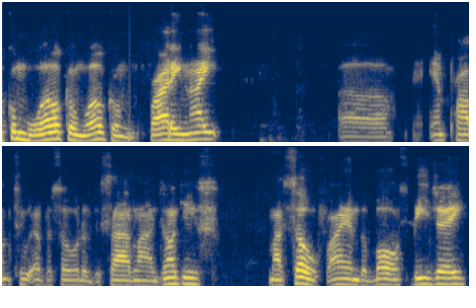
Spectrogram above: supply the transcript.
Welcome, welcome, welcome. Friday night, uh, impromptu episode of the Sideline Junkies. Myself, I am the boss, BJ.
